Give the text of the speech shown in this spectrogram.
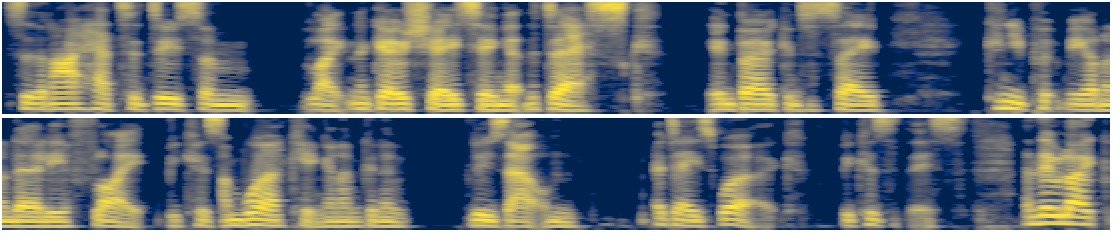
So then I had to do some like negotiating at the desk in Bergen to say, can you put me on an earlier flight because I'm working and I'm going to lose out on a day's work because of this. And they were like,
